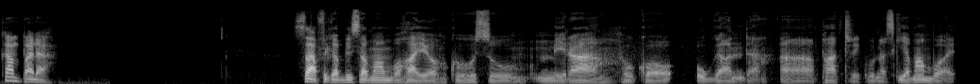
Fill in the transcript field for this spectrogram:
Kampala. Safi kabisa, mambo hayo kuhusu miraa huko Uganda. Uh, Patrick, unasikia mambo hayo?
